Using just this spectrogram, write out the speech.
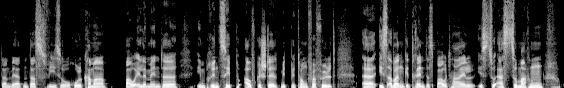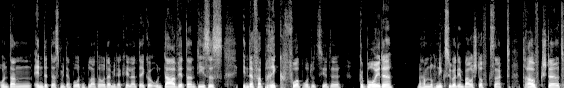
dann werden das wie so Hohlkammer Bauelemente im Prinzip aufgestellt, mit Beton verfüllt. Äh, ist aber ein getrenntes Bauteil, ist zuerst zu machen und dann endet das mit der Bodenplatte oder mit der Kellerdecke und da wird dann dieses in der Fabrik vorproduzierte Gebäude, wir haben noch nichts über den Baustoff gesagt, draufgestellt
